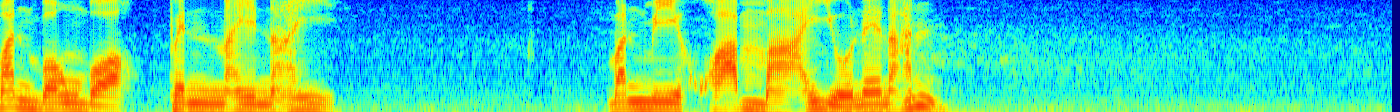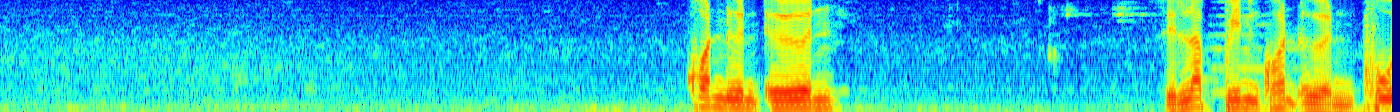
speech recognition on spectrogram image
มันบ่งบอกเป็นในใน มันมีความหมายอยู่ในนั้น คนอื่นๆ ศิลปินคนอื่นผู้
